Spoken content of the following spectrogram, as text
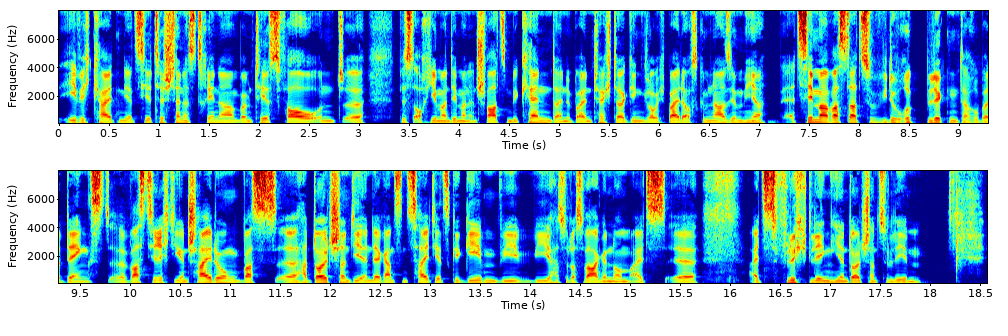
Ewigkeiten jetzt hier Tischtennistrainer beim TSV und äh, bist auch jemand, den man in Schwarzenberg kennt. Deine beiden Töchter gingen, glaube ich, beide aufs Gymnasium hier. Erzähl mal was dazu, wie du rückblickend darüber denkst. Äh, was die richtige Entscheidung? Was äh, hat Deutschland dir in der ganzen Zeit jetzt gegeben? Wie, wie hast du das wahrgenommen, als, äh, als Flüchtling hier in Deutschland zu leben?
